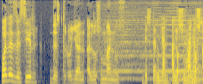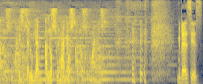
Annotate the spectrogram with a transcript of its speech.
Puedes decir, destruyan a los humanos. Destruyan a los humanos. A los humanos. Destruyan a los humanos. A los humanos. Gracias.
